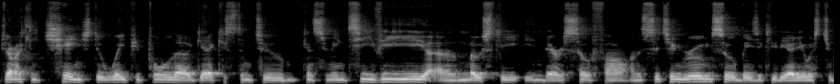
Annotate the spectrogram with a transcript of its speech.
dramatically change the way people uh, get accustomed to consuming TV, uh, mostly in their sofa on the sitting room. So basically, the idea was to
